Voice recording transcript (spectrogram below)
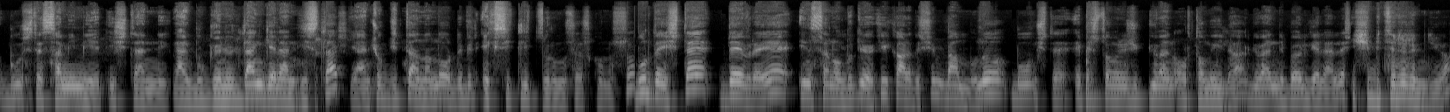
bu işte samimiyet, iştenlik yani bu gönülden gelen hisler yani çok ciddi anlamda orada bir eksiklik durumu söz konusu. Burada işte devreye insanoğlu diyor ki kardeşim ben bunu bu işte epistemolojik güven ortamıyla, güvenli bölgelerle işi bitiririm diyor.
